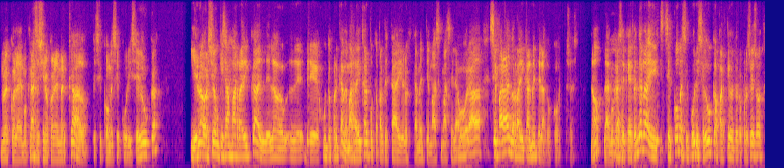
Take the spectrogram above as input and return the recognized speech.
no es con la democracia, sino con el mercado, que se come, se cura y se educa, y en una versión quizás más radical de, de, de, Juntos por el Cambio, más radical porque aparte está ideológicamente más, más elaborada, separando radicalmente las dos cosas. ¿No? La democracia hay que defenderla y se come, se cura y se educa a partir de otros procesos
